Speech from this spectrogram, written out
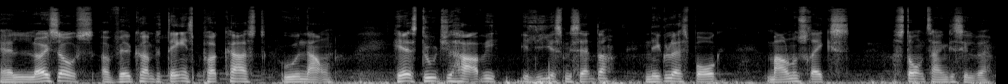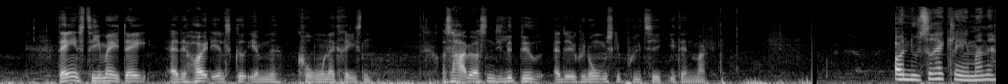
Halløjsovs, og velkommen til dagens podcast uden navn. Her i studiet har vi Elias Misander, Nikolas Borg, Magnus Rix og Storm Tanke Silva. Dagens tema i dag er det højt elskede emne, coronakrisen. Og så har vi også en lille bid af det økonomiske politik i Danmark. Og nu til reklamerne.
